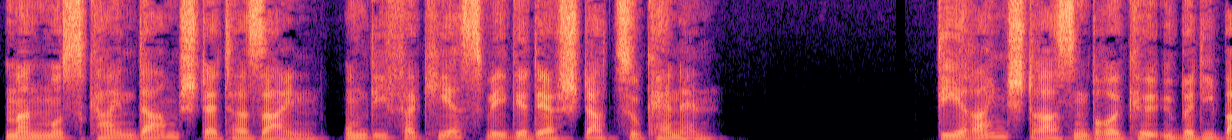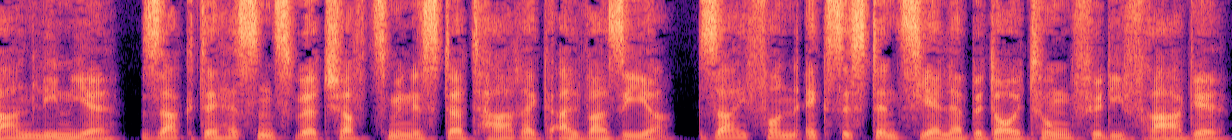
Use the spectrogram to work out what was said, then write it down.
Man muss kein Darmstädter sein, um die Verkehrswege der Stadt zu kennen. Die Rheinstraßenbrücke über die Bahnlinie, sagte Hessens Wirtschaftsminister Tarek Al-Wazir, sei von existenzieller Bedeutung für die Frage,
